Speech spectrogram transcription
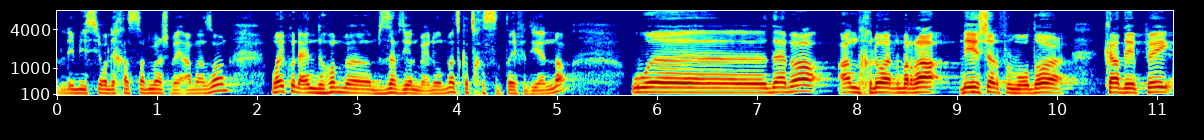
l'émission اللي خاصه ب Merch by Amazon وغيكون عندهم بزاف ديال المعلومات كتخص الضيف ديالنا ودابا غندخلوا هذه المره نيشان في الموضوع KDP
